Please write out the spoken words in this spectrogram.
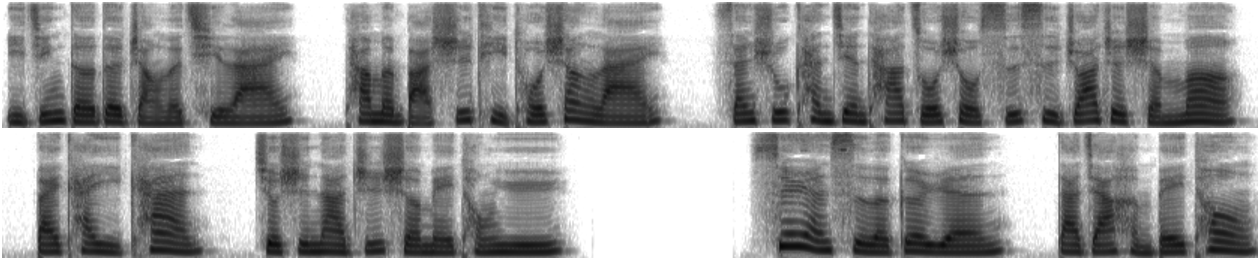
已经得的长了起来。他们把尸体拖上来，三叔看见他左手死死抓着什么，掰开一看，就是那只蛇眉铜鱼。虽然死了个人，大家很悲痛，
